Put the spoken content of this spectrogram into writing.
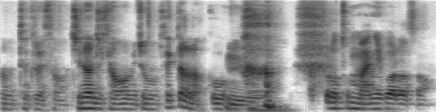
아무튼 그래서 지난주 경험이 좀 색달랐고 음. 앞으로 돈 많이 벌어서.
